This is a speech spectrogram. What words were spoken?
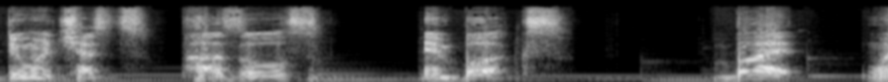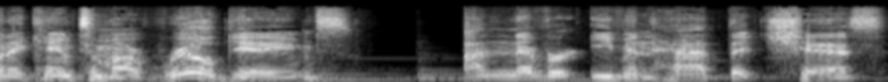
doing chess puzzles in books. But when it came to my real games, I never even had the chance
